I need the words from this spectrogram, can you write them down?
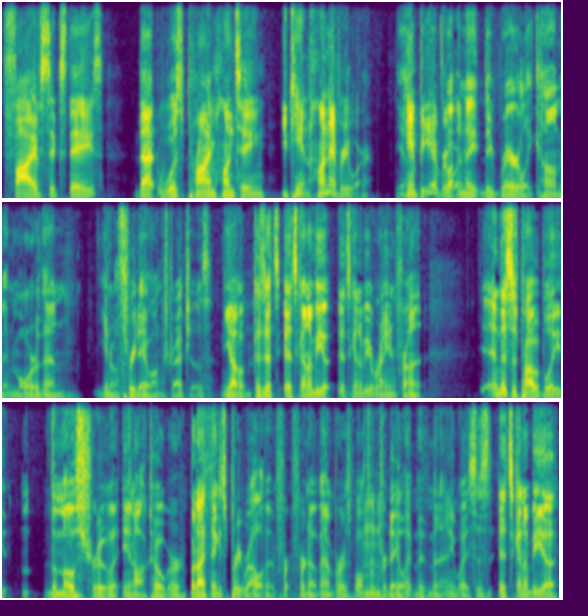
five, six days that was prime hunting. You can't hunt everywhere. yeah Can't be Well, everywhere. and they, they rarely come in more than you know three day long stretches. You Yep. know, because it's it's gonna be a, it's gonna be a rain front, and this is probably the most true in October, but I think it's pretty relevant for, for November as well for, Mhm. for daylight movement. Anyways, is it's gonna be a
